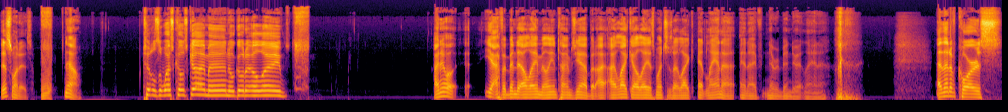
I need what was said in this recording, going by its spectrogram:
This one is. Now, Tittle's a West Coast guy, man. He'll go to LA. I know. Yeah, have I been to LA a million times? Yeah, but I, I like LA as much as I like Atlanta, and I've never been to Atlanta. and then, of course,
